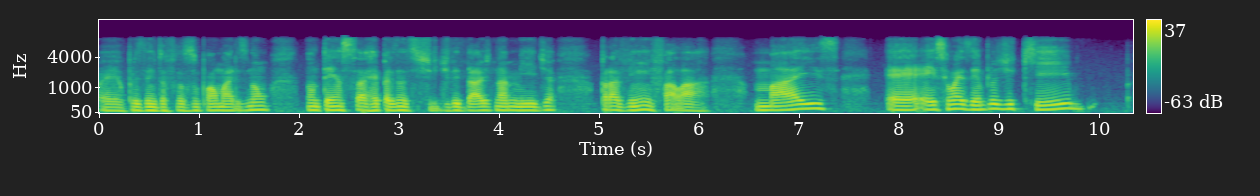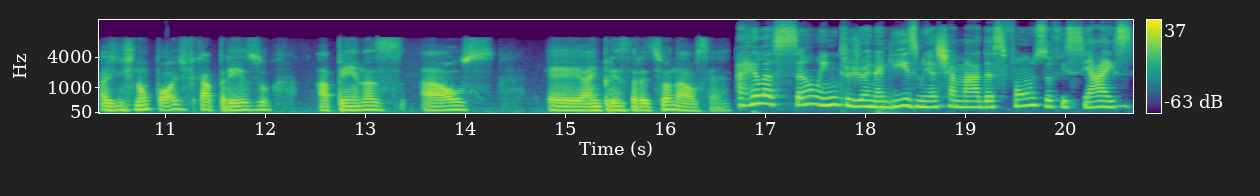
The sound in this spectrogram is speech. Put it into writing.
é, o presidente da Fundação Palmares não, não tem essa representatividade na mídia para vir e falar, mas é, esse é um exemplo de que a gente não pode ficar preso apenas aos é, a imprensa tradicional, certo? A relação entre o jornalismo e as chamadas fontes oficiais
